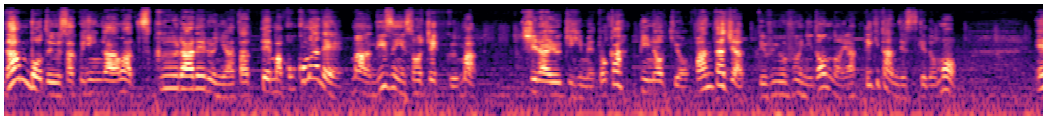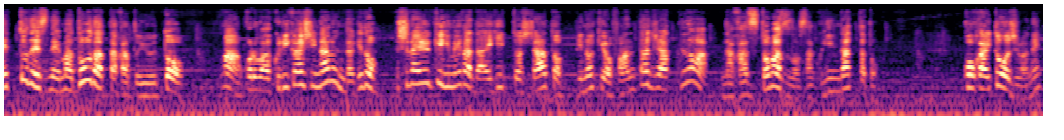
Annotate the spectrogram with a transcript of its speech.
ダンボという作品が、まあ、作られるにあたって、まあ、ここまで、まあ、ディズニー総チェック、まあ、白雪姫とか、ピノキオ、ファンタジアっていう風にどんどんやってきたんですけども、えっとですね、まあ、どうだったかというと、まあ、これは繰り返しになるんだけど、白雪姫が大ヒットした後、ピノキオ、ファンタジアっていうのは、鳴かず飛ばずの作品だったと。公開当時はね、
